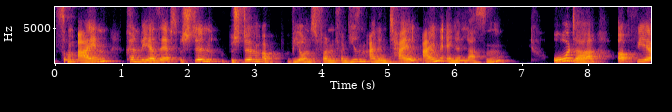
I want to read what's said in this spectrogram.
Zum einen können wir ja selbst bestimmen, bestimmen ob wir uns von, von diesem einen Teil einengen lassen oder ob wir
